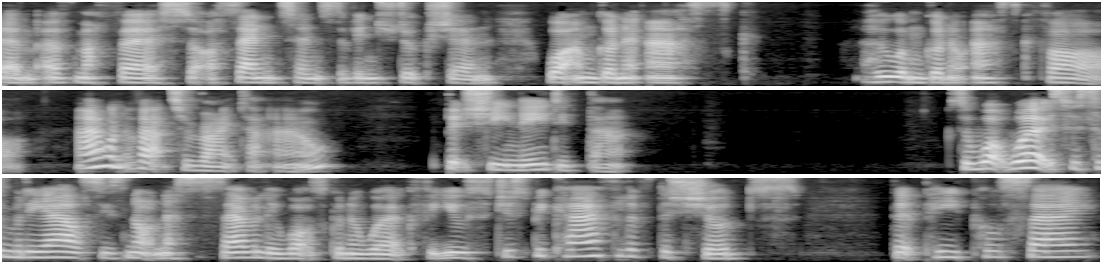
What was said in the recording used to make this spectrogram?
um, of my first sort of sentence of introduction, what I'm going to ask, who I'm going to ask for. I wouldn't have had to write that out, but she needed that. So what works for somebody else is not necessarily what's going to work for you. So just be careful of the shoulds that people say.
